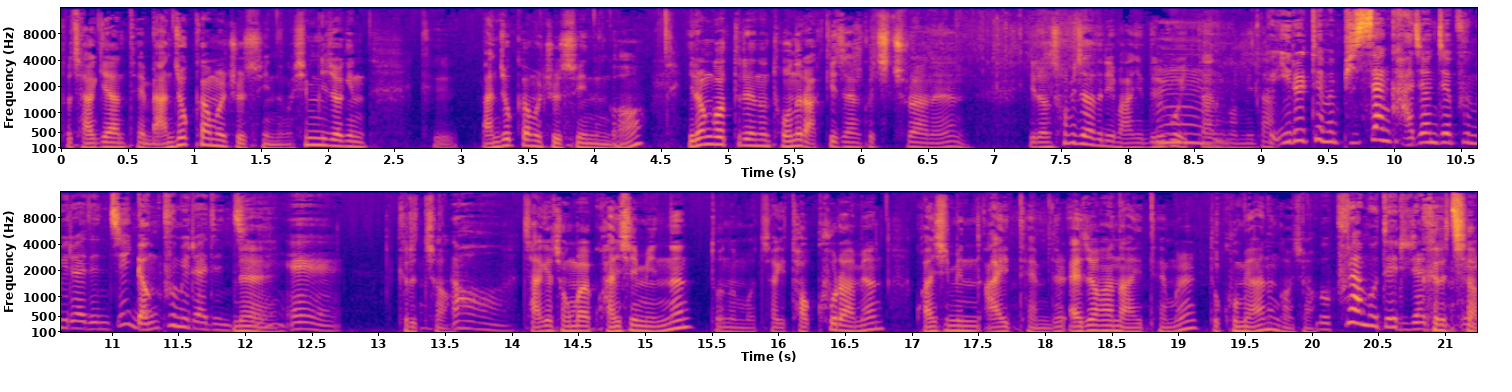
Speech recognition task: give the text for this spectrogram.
또 자기한테 만족감을 줄 수 있는 거, 심리적인 그 만족감을 줄 수 있는 거 이런 것들에는 돈을 아끼지 않고 지출하는 이런 소비자들이 많이 늘고 음, 있다는 겁니다. 그 이를테면 비싼 가전제품이라든지 명품이라든지 네. 예. 그렇죠. 어. 자기가 정말 관심 있는 또는 뭐 자기 덕후라면 관심 있는 아이템들, 애정하는 아이템을 또 구매하는 거죠. 뭐 프라모델이라든지. 그렇죠.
